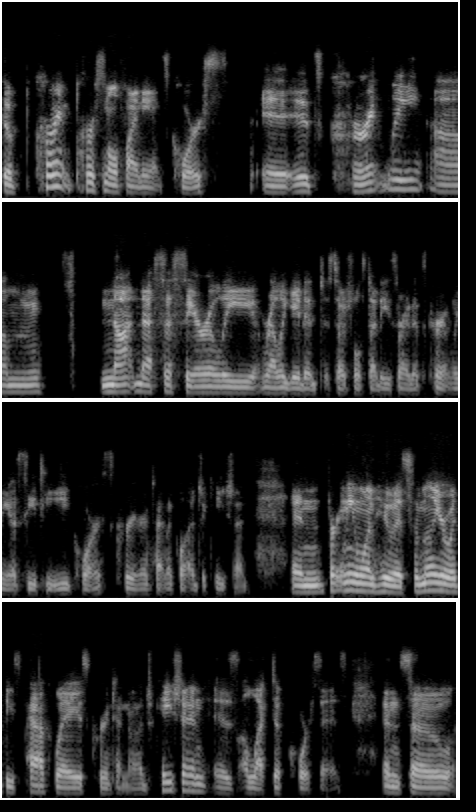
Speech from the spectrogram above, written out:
the current personal finance course, it's currently um, not necessarily relegated to social studies, right? It's currently a CTE course, career and technical education. And for anyone who is familiar with these pathways, career and technical education is elective courses. And so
